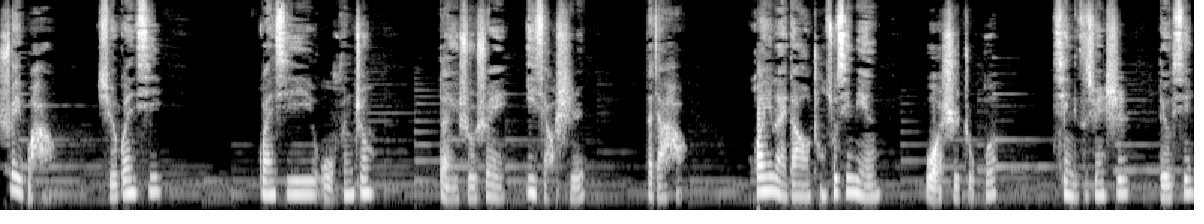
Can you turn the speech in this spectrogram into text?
睡不好，学关西。关西五分钟等于熟睡一小时。大家好，欢迎来到重塑心灵，我是主播心理咨询师刘星。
